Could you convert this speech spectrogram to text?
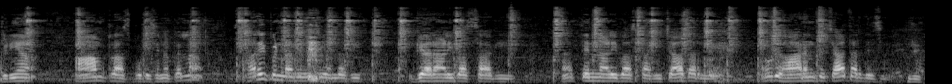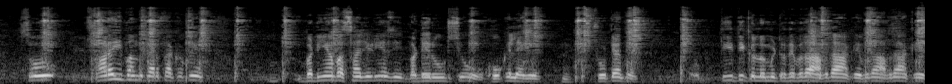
ਜਿਹੜੀਆਂ ਆਮ ਟਰਾਂਸਪੋਰਟੇਸ਼ਨ ਹੈ ਪਹਿਲਾਂ ਸਾਰੇ ਪਿੰਡਾਂ ਦੇ ਵਿੱਚ ਹੁੰਦਾ ਸੀ। 11 ਵਾਲੀ ਬੱਸ ਆ ਗਈ ਹਾਂ ਤਿੰਨ ਵਾਲੀ ਬੱਸ ਆ ਗਈ ਚਾਹ ਧਰ ਲਓ ਉਹਦੇ ਹਾਰਨ ਤੇ ਚਾਹ ਧਰਦੇ ਸੀ। ਸੋ ਸਾਰੇ ਹੀ ਬੰਦ ਕਰਤਾ ਕਿਉਂਕਿ ਵੱਡੀਆਂ ਬੱਸਾਂ ਜਿਹੜੀਆਂ ਸੀ ਵੱਡੇ ਰੂਟ ਸੀ ਉਹ ਖੋ ਕੇ ਲੈ ਗਏ ਛੋਟਿਆਂ ਤੋਂ। 30 30 ਕਿਲੋਮੀਟਰ ਦੇ ਵਧਾ ਵਧਾ ਕੇ ਵਧਾ ਵਧਾ ਕੇ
